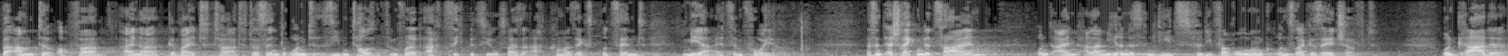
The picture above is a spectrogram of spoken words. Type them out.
Beamte Opfer einer Gewalttat. Das sind rund 7.580 bzw. 8,6 Prozent mehr als im Vorjahr. Das sind erschreckende Zahlen und ein alarmierendes Indiz für die Verrohung unserer Gesellschaft. Und gerade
